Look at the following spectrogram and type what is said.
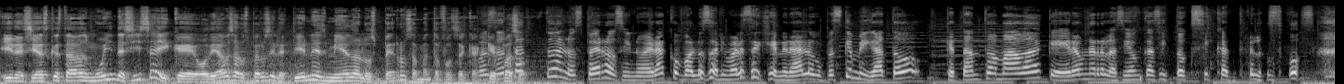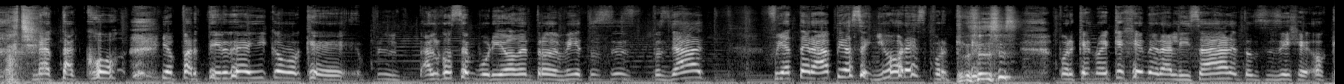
Y decías que estabas muy indecisa y que odiabas a los perros y le tienes miedo a los perros, Samantha Fonseca. Pues ¿Qué no pasó? tanto a los perros, sino era como a los animales en general. Lo que pasa es que mi gato, que tanto amaba, que era una relación casi tóxica entre los dos, Ah, me atacó. Y a partir de ahí como que algo se murió dentro de mí. Entonces, pues ya fui a terapia, señores, porque, Entonces, porque no hay que generalizar. Entonces dije, ok,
